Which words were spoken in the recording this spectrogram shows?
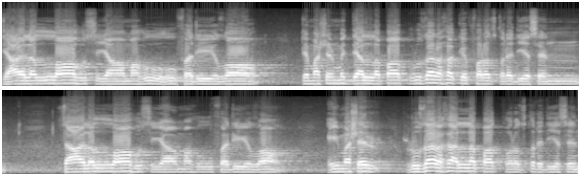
জালাল্লাহু সিয়ামাহু ফরিজ যে মাসের মধ্যে আল্লাহ পাক রোজা রাখাকে ফরজ করে দিয়েছেন। জালাল্লাহু সিয়ামাহু ফরিজ এই মাসের রোজা রাখা আল্লাহ পাক ফরজ করে দিয়েছেন।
